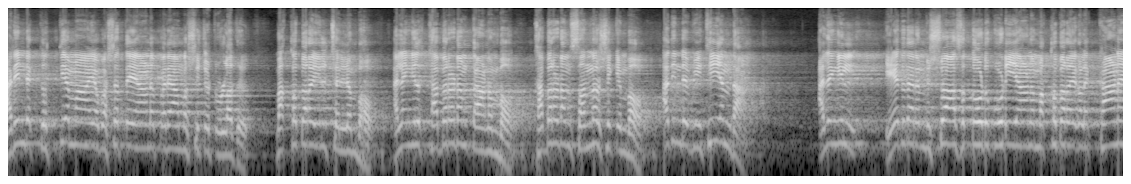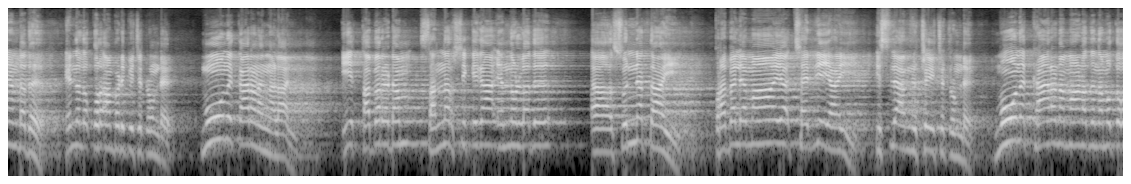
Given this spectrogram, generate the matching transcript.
അതിന്റെ കൃത്യമായ വശത്തെയാണ് പരാമർശിച്ചിട്ടുള്ളത്. മക്കബറയിൽ ചെല്ലുമ്പോ അല്ലെങ്കിൽ ഖബറടം കാണുമ്പോ ഖബറടം സന്ദർശിക്കുമ്പോ അതിന്റെ വിധി എന്താണ്? അല്ലെങ്കിൽ ഏത് തരം വിശ്വാസത്തോടു കൂടിയാണ് മക്കബറകളെ കാണേണ്ടത് എന്നുള്ള ഖുർആൻ പഠിപ്പിച്ചിട്ടുണ്ട്. മൂന്ന് കാരണങ്ങളാൽ ഈ കബറിടം സന്ദർശിക്കുക എന്നുള്ളത് സുന്നത്തായി പ്രബലമായ ചര്യയായി ഇസ്ലാം നിശ്ചയിച്ചിട്ടുണ്ട്. മൂന്ന് കാരണമാണത് നമുക്ക്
